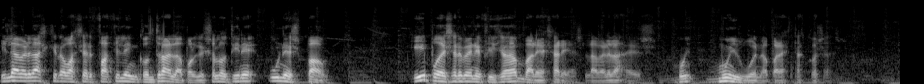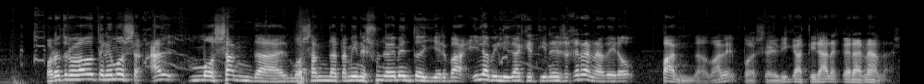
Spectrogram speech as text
y la verdad es que no va a ser fácil encontrarla porque solo tiene un spawn. Y puede ser beneficiosa en varias áreas, la verdad, es muy, muy buena para estas cosas. Por otro lado tenemos al Mosanda. El Mosanda también es un elemento de hierba y la habilidad que tiene es granadero panda, ¿vale? Pues se dedica a tirar granadas.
